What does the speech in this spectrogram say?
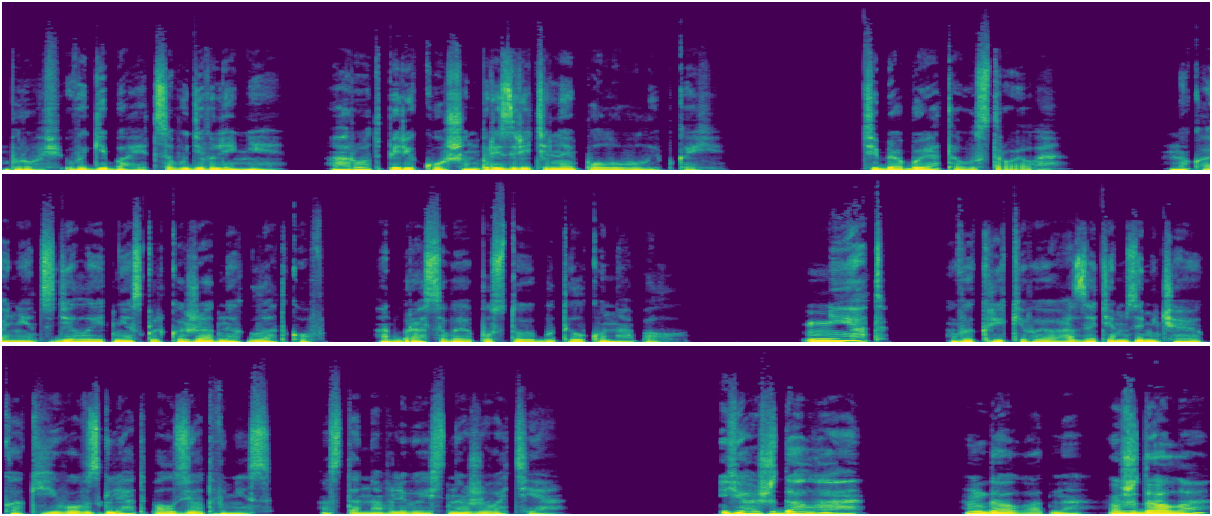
Бровь выгибается в удивлении, а рот перекошен презрительной полуулыбкой. «Тебя бы это устроило?» Наконец делает несколько жадных глотков, отбрасывая пустую бутылку на пол. «Нет!» — выкрикиваю, а затем замечаю, как его взгляд ползет вниз, останавливаясь на животе. «Я ждала!» «Да ладно, ждала?»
